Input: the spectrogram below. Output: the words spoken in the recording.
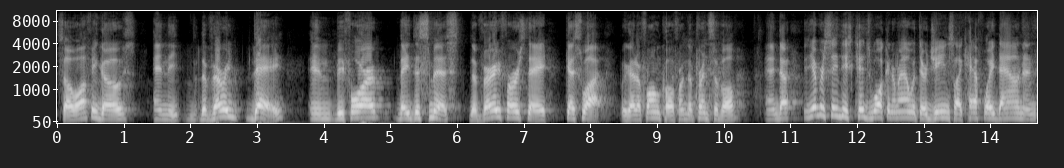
So off he goes. And the, the very day, and before they dismissed, the very first day, guess what? We got a phone call from the principal. And uh, you ever see these kids walking around with their jeans like halfway down and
